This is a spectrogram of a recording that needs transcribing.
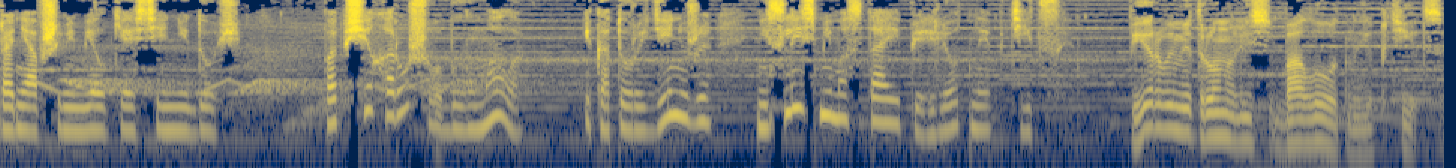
ронявшими мелкий осенний дождь. Вообще хорошего было мало — и который день уже неслись мимо стаи перелетные птицы. Первыми тронулись болотные птицы,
